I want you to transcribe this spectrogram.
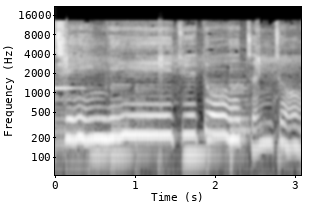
轻一句多珍重，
